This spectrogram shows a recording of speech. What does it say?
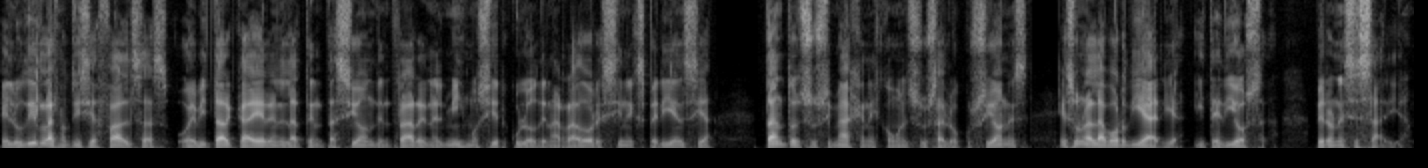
Eludir las noticias falsas o evitar caer en la tentación de entrar en el mismo círculo de narradores sin experiencia, tanto en sus imágenes como en sus alocuciones, es una labor diaria y tediosa, pero necesaria.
